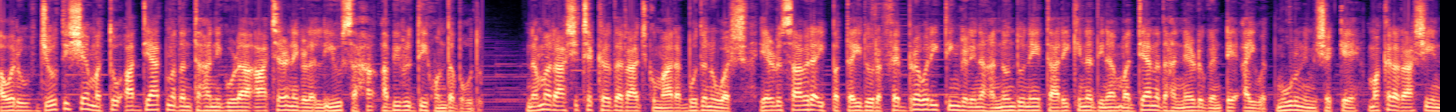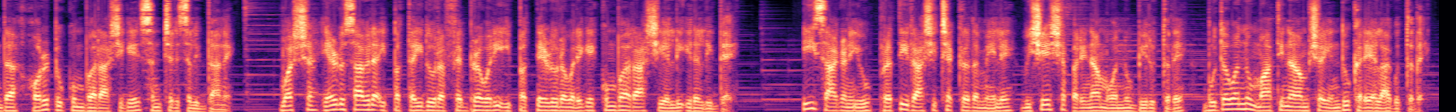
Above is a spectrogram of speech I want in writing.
ಅವರು ಜ್ಯೋತಿಷ್ಯ ಮತ್ತು ಆಧ್ಯಾತ್ಮದಂತಹ ನಿಗೂಢ ಆಚರಣೆಗಳಲ್ಲಿಯೂ ಸಹ ಅಭಿವೃದ್ಧಿ ಹೊಂದಬಹುದು. ನಮ್ಮ ರಾಶಿಚಕ್ರದ ರಾಜ್ಕುಮಾರ ಬುಧನು ವರ್ಷ ಎರಡು ಸಾವಿರ ಇಪ್ಪತ್ತೈದರ ಫೆಬ್ರವರಿ ತಿಂಗಳಿನ ಹನ್ನೊಂದನೇ ತಾರೀಕಿನ ದಿನ ಮಧ್ಯಾಹ್ನದ ಹನ್ನೆರಡು ಗಂಟೆ ಐವತ್ಮೂರು ನಿಮಿಷಕ್ಕೆ ಮಕರ ರಾಶಿಯಿಂದ ಹೊರಟು ಕುಂಭ ರಾಶಿಗೆ ಸಂಚರಿಸಲಿದ್ದಾನೆ. ವರ್ಷ ಎರಡು ಸಾವಿರ ಇಪ್ಪತ್ತೈದರ ಫೆಬ್ರವರಿ ಇಪ್ಪತ್ತೇಳರವರೆಗೆ ಕುಂಭ ರಾಶಿಯಲ್ಲಿ ಇರಲಿದ್ದೆ. ಈ ಸಾಗಣೆಯು ಪ್ರತಿ ರಾಶಿಚಕ್ರದ ಮೇಲೆ ವಿಶೇಷ ಪರಿಣಾಮವನ್ನು ಬೀರುತ್ತದೆ. ಬುಧವನ್ನು ಮಾತಿನ ಅಂಶ ಎಂದು ಕರೆಯಲಾಗುತ್ತದೆ.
